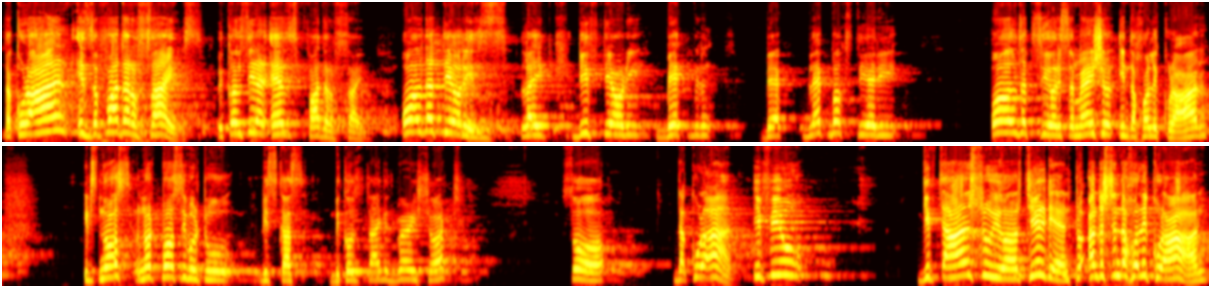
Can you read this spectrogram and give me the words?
The Quran is the father of science. We consider as father of science. All the theories like deep theory, black, black, black box theory, all the theories are mentioned in the Holy Quran. It's not, not possible to discuss because time is very short. So, the Quran, if you give chance to your children to understand the Holy Quran,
